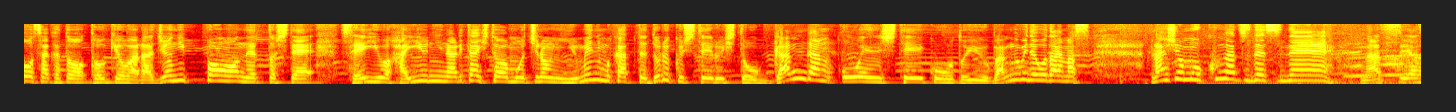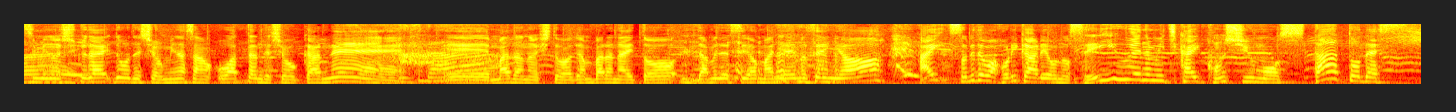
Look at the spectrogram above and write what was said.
大阪と東京はラジオ日本をネットして声優俳優になりたい人はもちろん夢に向かって努力している人をガンガン応援していこうという番組でございます。来週も9月ですね。夏休みの宿題どうでしょう皆さん終わったんでしょうか？ね、えーまだの人は頑張らないとダメですよ。間に合いませんよ。はいそれでは堀川亮の声優への道会今週もスタートです。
